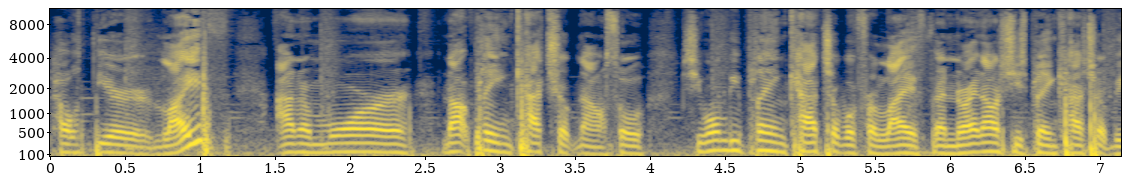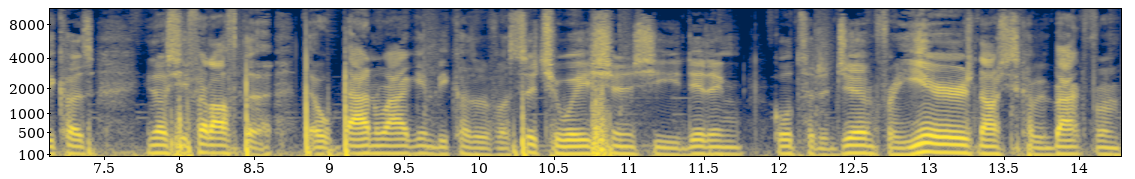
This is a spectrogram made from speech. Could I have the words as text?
healthier life and more not playing catch up now. So she won't be playing catch up with her life. And right now she's playing catch up because you know she fell off the, the bandwagon because of a situation. She didn't go to the gym for years. Now she's coming back from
